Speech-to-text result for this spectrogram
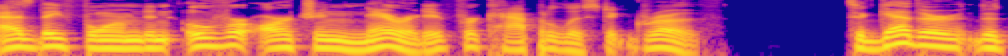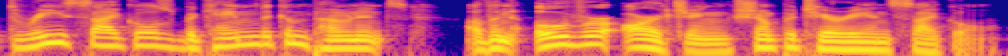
as they formed an overarching narrative for capitalistic growth. Together, the three cycles became the components of an overarching Schumpeterian cycle.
